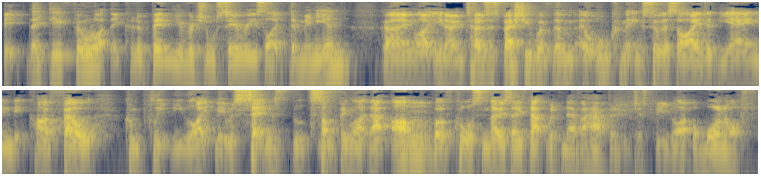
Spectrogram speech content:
it they did feel like they could have been the original series, like Dominion. Going like you know, in terms, especially with them all committing suicide at the end, it kind of felt completely like it was setting something like that up. Mm. But of course, in those days, that would never happen. It would just be like a one-off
